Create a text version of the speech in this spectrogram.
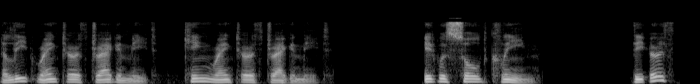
elite ranked earth dragon meat, king ranked earth dragon meat. It was sold clean. The earth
